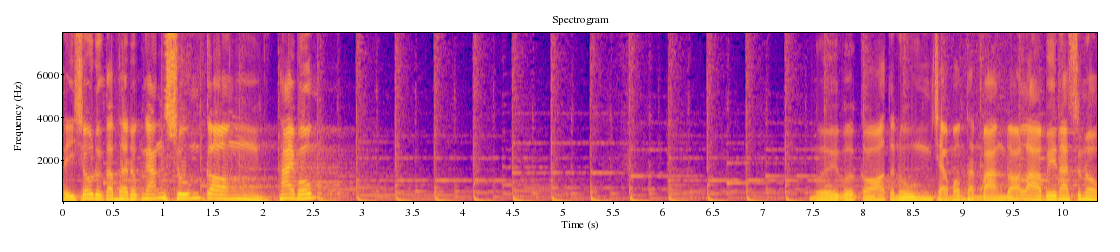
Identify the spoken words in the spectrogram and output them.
Tỷ số được tạm thời rút ngắn xuống còn 2-4 Người vừa có tình huống chạm bóng thành bàn đó là Binacional.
